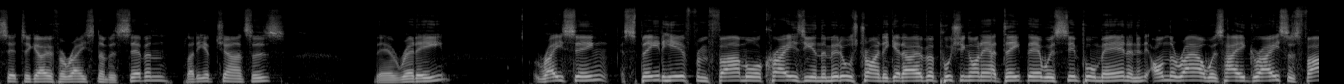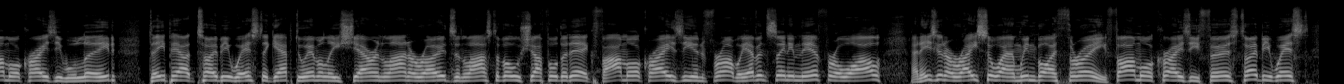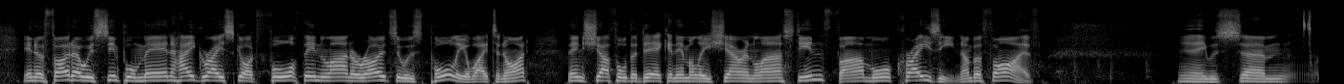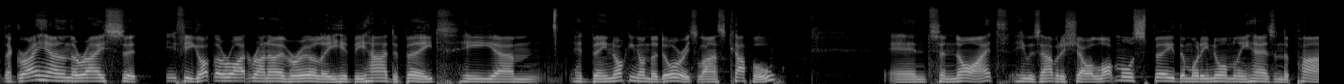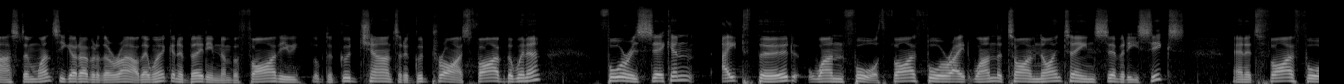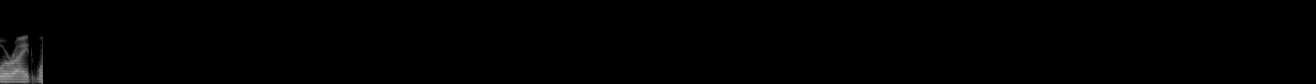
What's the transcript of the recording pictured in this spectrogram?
Set to go for race number seven. Plenty of chances. They're ready. Racing, speed here from Far More Crazy in the middle's trying to get over. Pushing on out deep there was Simple Man, and on the rail was Hey Grace as Far More Crazy will lead. Deep out Toby West, a gap to Emily Sharon, Lana Rhodes, and last of all Shuffle the Deck. Far More Crazy in front. We haven't seen him there for a while, and he's going to race away and win by three. Far More Crazy first. Toby West in a photo with Simple Man. Hey Grace got fourth, then Lana Rhodes, who was poorly away tonight. Then Shuffle the Deck and Emily Sharon last in. Far More Crazy, number five. Yeah, he was um, the greyhound in the race that if he got the right run over early, he'd be hard to beat. He um, had been knocking on the door his last couple. And tonight, he was able to show a lot more speed than what he normally has in the past. And once he got over to the rail, they weren't going to beat him. Number five, he looked a good chance at a good price. Five, the winner. Four is second eight third, one fourth. Five four eight one. The time nineteen seventy six, and it's five four eight one.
